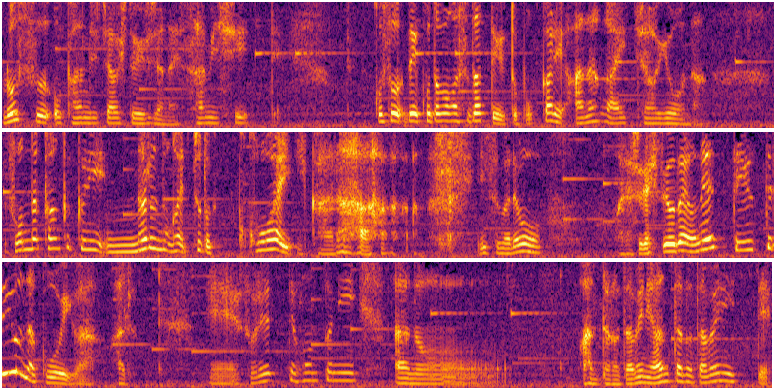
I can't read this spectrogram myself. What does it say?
ロスを感じちゃう人いるじゃない？寂しいって。こそで子供が巣立っているとぽっかり穴が開いちゃうような。そんな感覚になるのがちょっと怖いから いつまでも私が必要だよねって言ってるような行為がある、えー、それって本当にあのー、あんたのためにあんたのためにって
